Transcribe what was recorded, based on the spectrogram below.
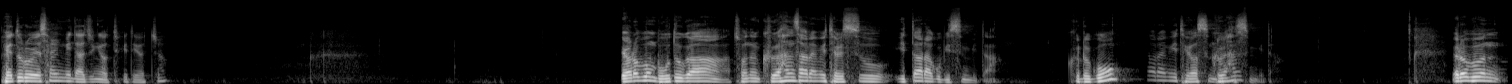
베드로의 삶이 나중에 어떻게 되었죠? 여러분 모두가 저는 그 한 사람이 될 수 있다라고 믿습니다. 그리고 사람이 되었으면 그 좋겠습니다. 여러분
